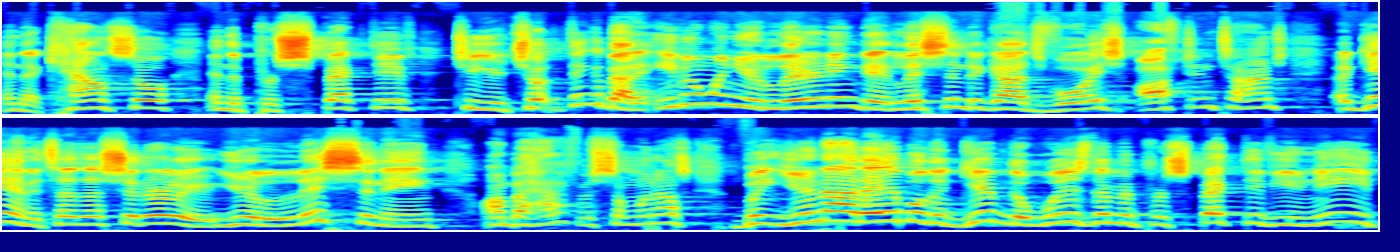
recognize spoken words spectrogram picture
and the counsel and the perspective to your children, think about it. Even when you're learning to listen to God's voice, oftentimes, again, it's as I said earlier, you're listening on behalf of someone else, but you're not able to give the wisdom and perspective you need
